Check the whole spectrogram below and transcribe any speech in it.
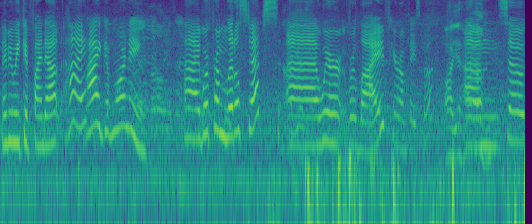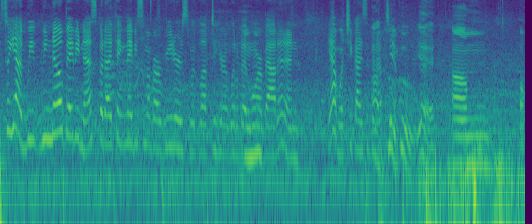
Maybe we could find out. Hi. Hi, good morning. Hi, we're from Little Steps. Uh, we're we're live here on Facebook. Oh, yeah. Um, so so yeah, we, we know BabyNes, but I think maybe some of our readers would love to hear a little bit more about it and yeah, what you guys have been up to. Mm-hmm. Cool, yeah. Um, oh,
